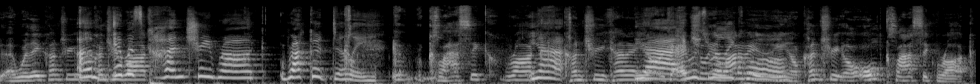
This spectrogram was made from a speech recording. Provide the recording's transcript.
were they country? Um, country it was rock, country rock, rockabilly. classic rock, Yeah. country kind of. Yeah, know, it was actually really a lot of it, you know, country, old classic rock.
